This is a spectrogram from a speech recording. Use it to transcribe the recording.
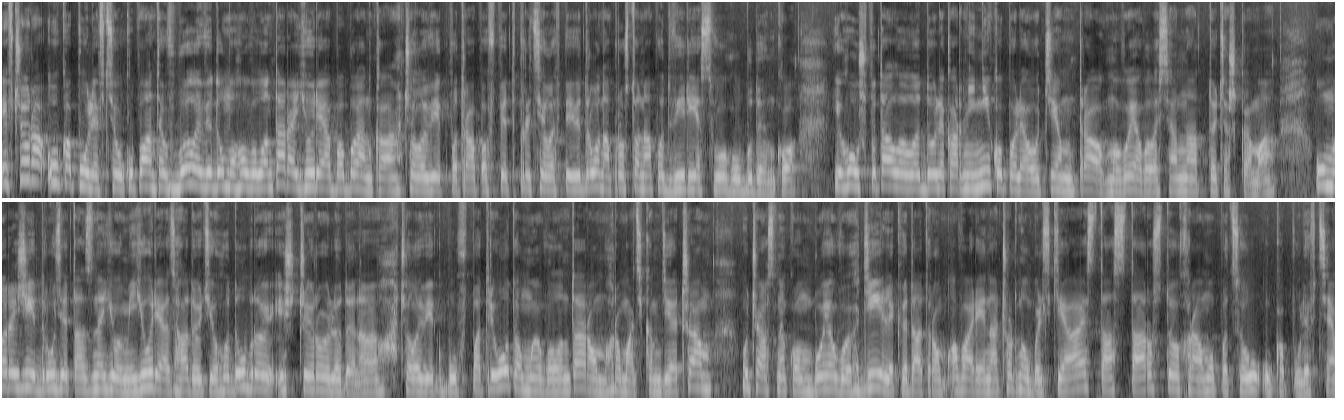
І вчора у Капулівці окупанти вбили відомого волонтера Юрія Бабенка. Чоловік потрапив під приціли впівдрона просто на подвір'я свого будинку. Його ушпиталили до лікарні Нікополя. Утім, травми виявилися надто тяжкими. У мережі друзі та знайомі Юрія згадують його доброю і щирою людиною. Чоловік був патріотом і волонтером, громадським діячем, учасником бойових дій, ліквідатором аварії на Чорнобильській АЕС та старостою храму ПЦУ у Капулівці.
